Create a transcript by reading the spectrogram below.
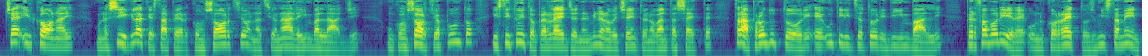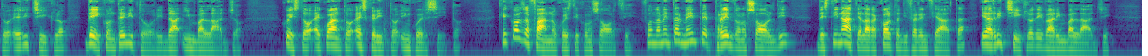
C'è il CONAI, una sigla che sta per Consorzio Nazionale Imballaggi, un consorzio appunto istituito per legge nel 1997 tra produttori e utilizzatori di imballi per favorire un corretto smistamento e riciclo dei contenitori da imballaggio. Questo è quanto è scritto in quel sito. Che cosa fanno questi consorzi? Fondamentalmente prendono soldi destinati alla raccolta differenziata e al riciclo dei vari imballaggi.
